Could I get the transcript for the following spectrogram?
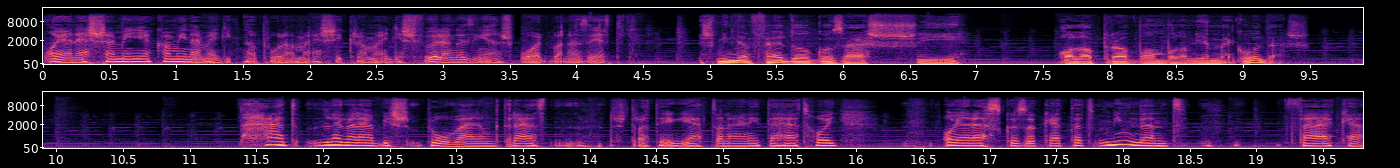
olyan események, ami nem egyik napról a másikra megy, és főleg az ilyen sportban azért. És minden feldolgozási alapra van valamilyen megoldás? Hát legalábbis próbálunk rá stratégiát találni, tehát hogy olyan eszközöket, tehát mindent fel kell,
